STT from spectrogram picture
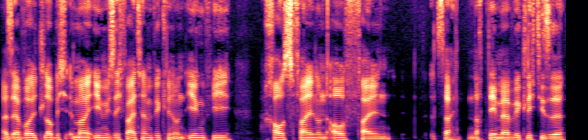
Also er wollte, glaube ich, immer irgendwie sich weiterentwickeln und irgendwie rausfallen und auffallen, nachdem er wirklich diese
